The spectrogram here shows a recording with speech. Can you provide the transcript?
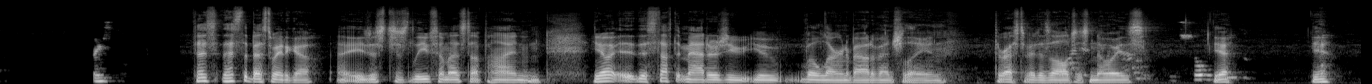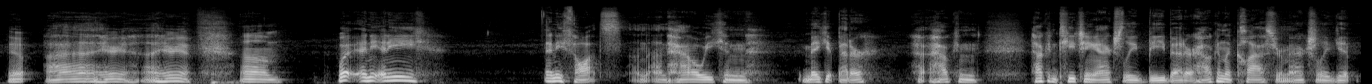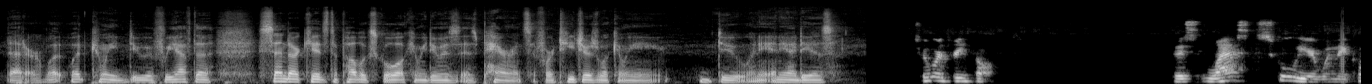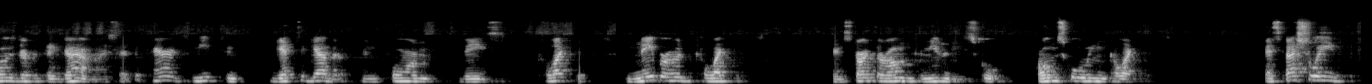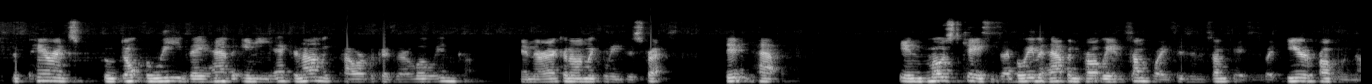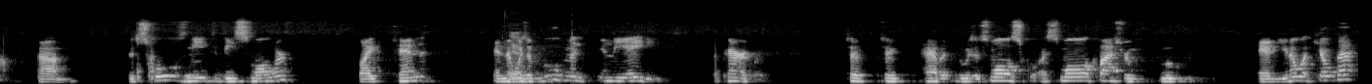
Facebook. That's that's the best way to go. Uh, you just just leave some of that stuff behind, and you know the stuff that matters. You you will learn about eventually, and the rest of it is all just noise. So Yeah. Yeah, yeah. I hear you. I hear you. Um, what any any any thoughts on, on how we can make it better? H- How can how can teaching actually be better? How can the classroom actually get better? What what can we do if we have to send our kids to public school? What can we do as, as parents? If we're teachers, what can we do? Any any ideas? two or three thoughts. This last school year, when they closed everything down, I said the parents need to get together and form these collectives, neighborhood collectives, and start their own community school, homeschooling collectives. Especially the parents who don't believe they have any economic power because they're low income and they're economically distressed. Didn't happen in most cases. I believe it happened probably in some places, in some cases, but here probably not. Um, the schools need to be smaller, like 10. And there Yeah. was a movement in the 80s, apparently, to, to have it. It was a small school, a small classroom movement. And you know what killed that?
